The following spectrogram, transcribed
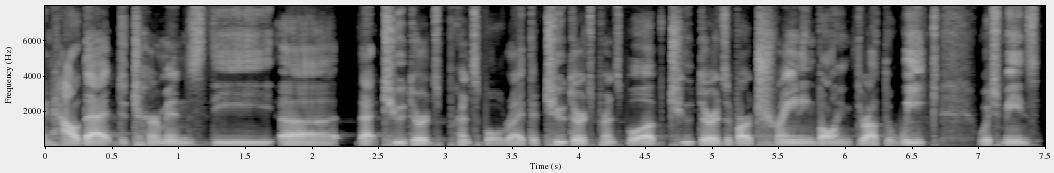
and how that determines the uh, that two thirds principle, right? The two thirds principle of two thirds of our training volume throughout the week, which means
